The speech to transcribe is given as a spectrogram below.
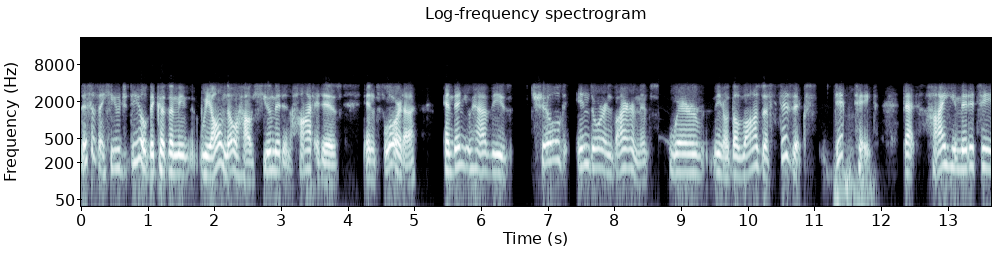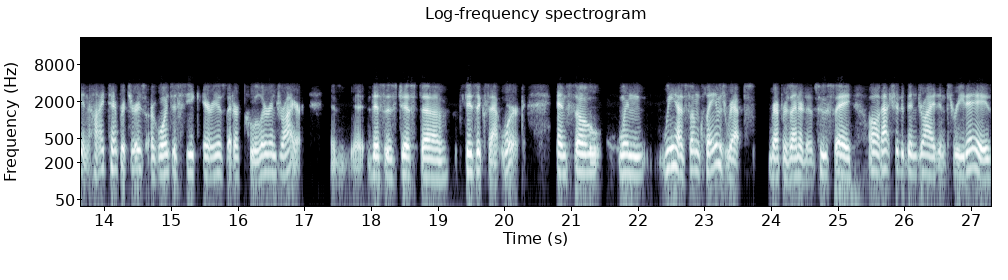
This is a huge deal because, I mean, we all know how humid and hot it is in Florida. And then you have these chilled indoor environments where, you know, the laws of physics dictate that high humidity and high temperatures are going to seek areas that are cooler and drier. This is just uh, physics at work. And so when we have some claims reps representatives who say, "Oh, that should have been dried in 3 days,"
